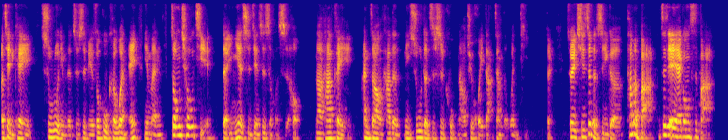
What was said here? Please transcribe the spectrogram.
而且你可以输入你们的知识，比如说顾客问，哎，你们中秋节的营业时间是什么时候？那他可以按照他的你输入的知识库，然后去回答这样的问题。对，所以其实这个是一个，他们把这些 AI 公司把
